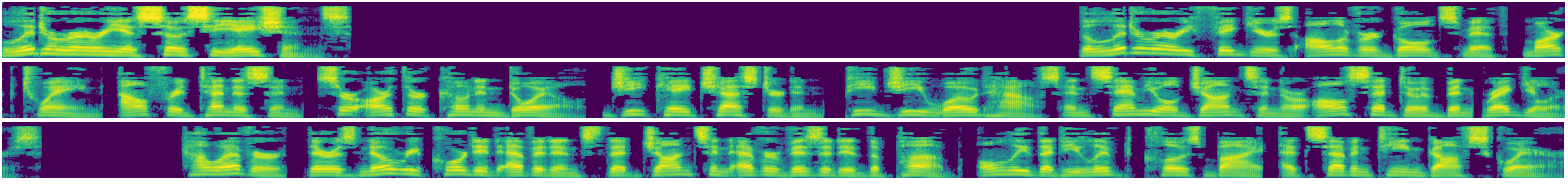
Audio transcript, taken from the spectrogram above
Literary associations The literary figures Oliver Goldsmith, Mark Twain, Alfred Tennyson, Sir Arthur Conan Doyle, G. K. Chesterton, P. G. Wodehouse and Samuel Johnson are all said to have been regulars. However, there is no recorded evidence that Johnson ever visited the pub, only that he lived close by, at 17 Gough Square.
